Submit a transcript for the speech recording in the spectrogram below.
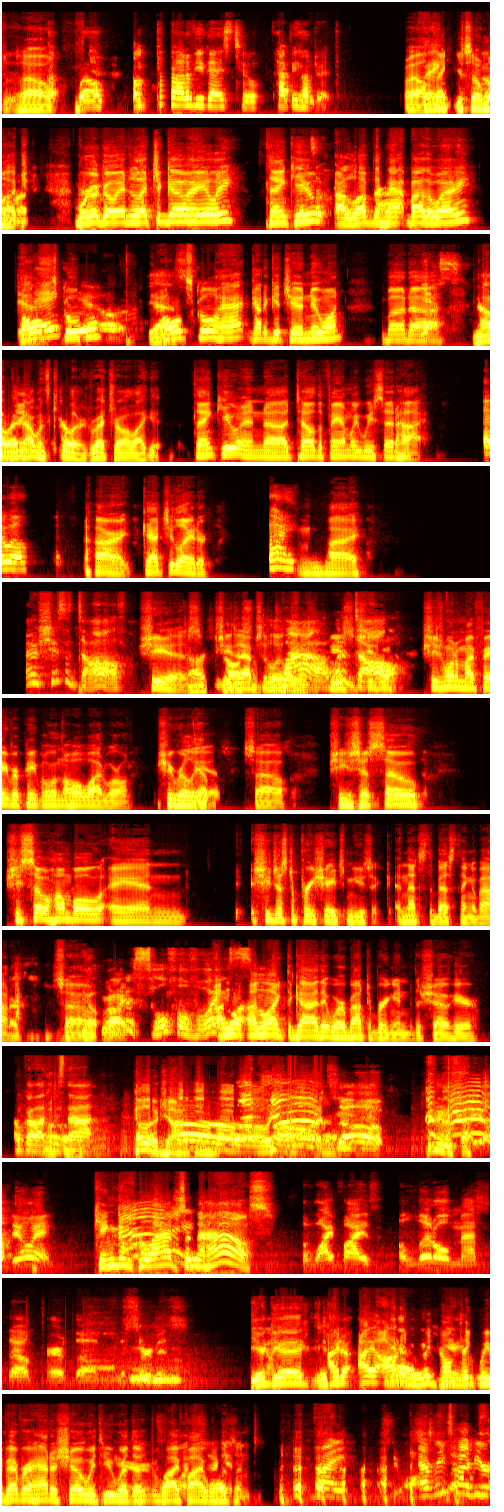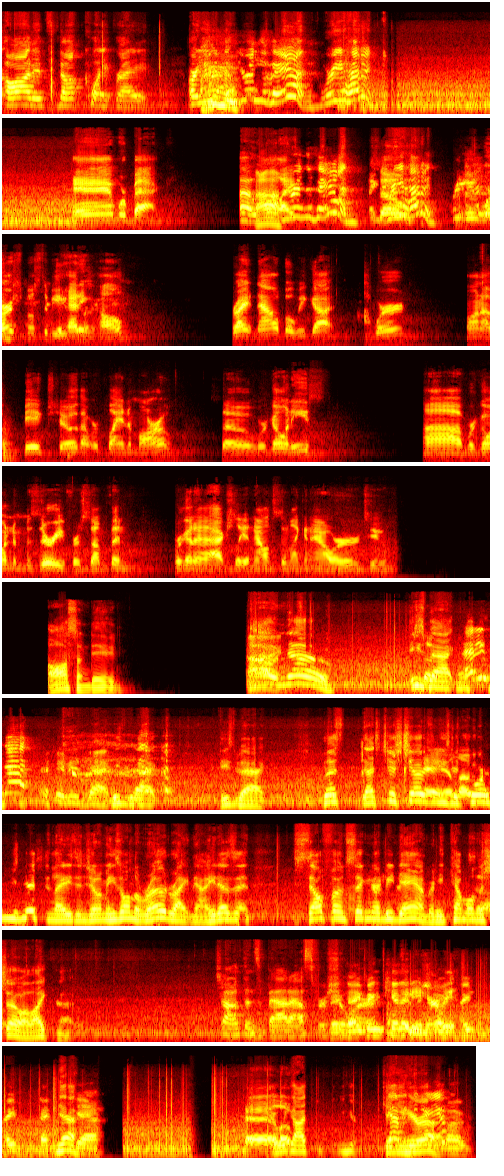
So, well, I'm proud of you guys too. Happy hundredth. well, Thank thank, you so, so much. much. We're gonna go ahead and let you go, Hailey. Thank you. Okay. I love the hat, by the way. Yeah. Old school, you. yes. old school hat. Got to get you a new one. But uh, yes. No, that one's killer. Retro. I like it. thank you, and uh, tell the family we said hi. I will. All right, catch you later. Bye. Mm, Bye. Oh, she's a doll. She is. Oh, she's she's awesome. absolutely. Wow, what she's, a she's one- doll. She's, one of my favorite people in the whole wide world. She really Yep. is. So she's just so she's so humble and she just appreciates music, and that's the best thing about her. So Yep. What a soulful voice. unlike, unlike the guy that we're about to bring into the show here. oh God, who's Uh-oh. that? Hello, Jonathan. Oh, What's yeah. What's up? How y'all doing? Kingdom collapse in the house. The Wi-Fi is a little messed up, or the the service. You're good. I, I honestly we can don't think we've ever had a show with you where the Wi-Fi wasn't. Right. Awesome. Every time you're on, it's not quite right. Are you? In the, you're in the van. Where are you headed? And we're back. Oh, Ah. you're in the van. So- Where are you headed? We were supposed to be heading home right now, but we got word on a big show that we're playing tomorrow. So we're going east. Uh, we're going to Missouri for something. We're gonna actually announce in like an hour or two. awesome, dude. All Oh right. no. He's So- back. Eddie's back. and He's back. He's back. He's back. Listen, that just shows Hey, you he's a hello. touring musician, ladies and gentlemen. He's on the road right now. He doesn't cell phone signal be damned, but he come on the show. I like that. Jonathan's a badass for They, sure. They've been killing Can you hear me? They, they, they, Yeah. yeah. Hey, Hello? we got. Can you, can Yeah, you hear us?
